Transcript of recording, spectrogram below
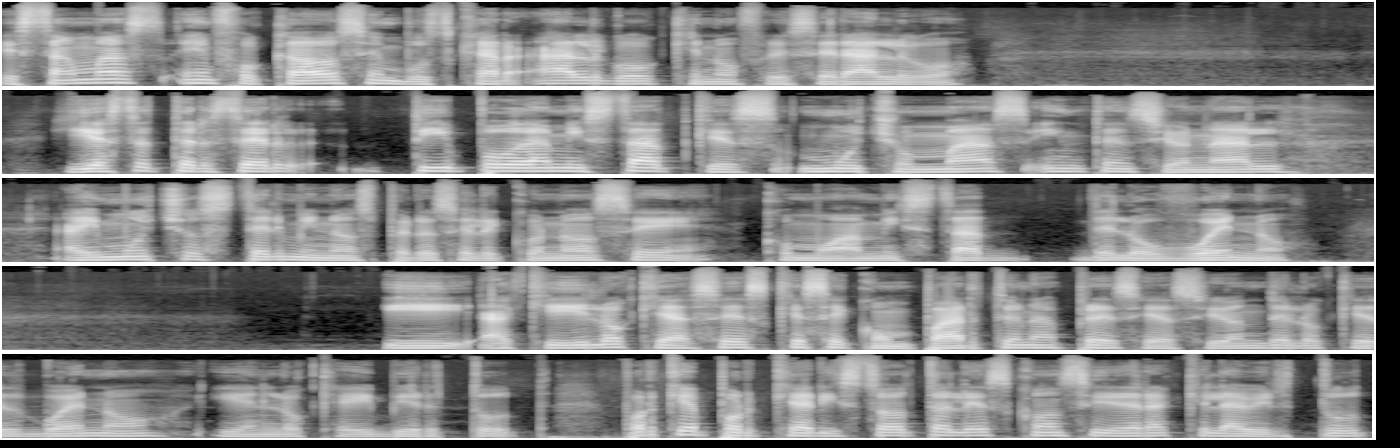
Están más enfocados en buscar algo que en ofrecer algo. Y este tercer tipo de amistad, que es mucho más intencional, hay muchos términos, pero se le conoce como amistad de lo bueno. Y aquí lo que hace es que se comparte una apreciación de lo que es bueno y en lo que hay virtud. ¿Por qué? Porque Aristóteles considera que la virtud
